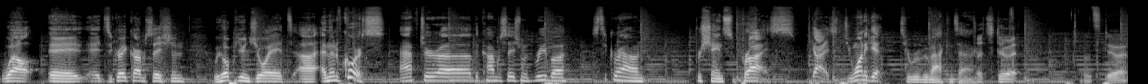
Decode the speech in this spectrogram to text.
Well, it, it's a great conversation. We hope you enjoy it. Uh, and then, of course, after uh, the conversation with Reba, stick around for Shane's surprise. Guys, do you want to get to Reba McEntire? Let's do it. Let's do it.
